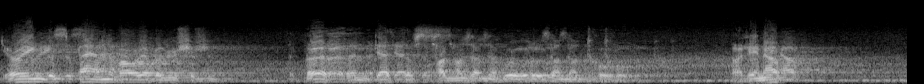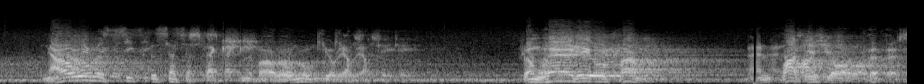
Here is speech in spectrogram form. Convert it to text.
during the span of our evolution, the birth and death of suns and the worlds untold. But enough. Now we must seek the satisfaction of our own curiosity. From where do you come? And what is your purpose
